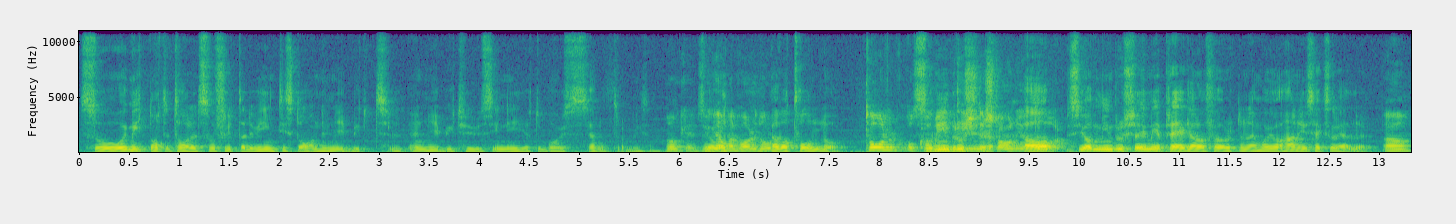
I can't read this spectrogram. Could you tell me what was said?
Så i mitten av 80-talet så flyttade vi in till stan i nybyggt, en nybyggt hus inne i Göteborgs centrum. Liksom. Okej, Så hur gammal var du då? Jag var 12 då. 12 och kom in till innerstan i Ja, Göteborg? så jag, min brorsa är mer präglad av förorten än vad jag Han är ju sex år äldre. Ja.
